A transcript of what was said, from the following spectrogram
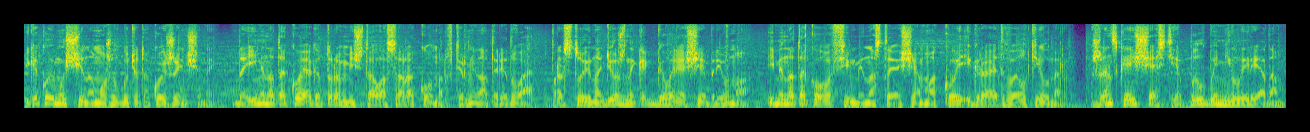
И какой мужчина может быть у такой женщины? Да именно такой, о котором мечтала Сара Коннор в «Терминаторе 2». Простой и надежный, как говорящее бревно. Именно такого в фильме «Настоящая Маккой» играет Вэл Килмер. Женское счастье, был бы милый рядом.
